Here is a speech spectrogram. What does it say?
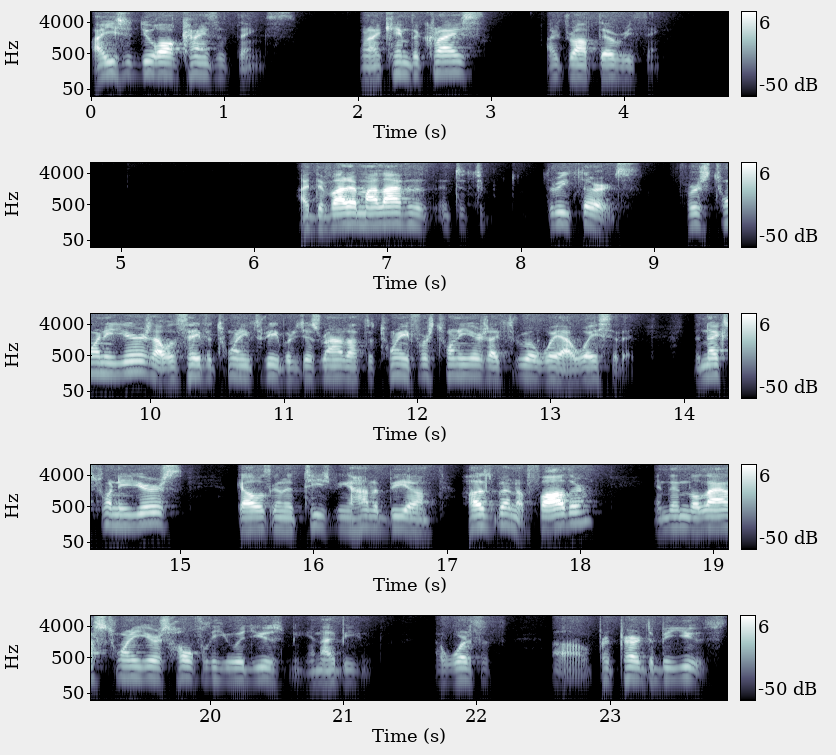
I used to do all kinds of things. When I came to Christ, I dropped everything. I divided my life into three thirds. First 20 years, I was saved at 23, but it just rounded off the 20. First 20 years, I threw away. I wasted it. The next 20 years, God was going to teach me how to be a husband, a father, and then the last 20 years, hopefully, He would use me, and I'd be worth uh, prepared to be used.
